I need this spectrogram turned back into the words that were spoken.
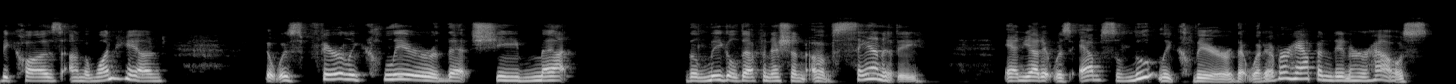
because, on the one hand, it was fairly clear that she met the legal definition of sanity. And yet it was absolutely clear that whatever happened in her house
